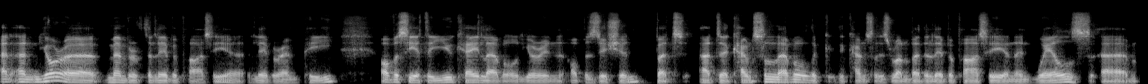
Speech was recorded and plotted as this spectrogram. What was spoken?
And, and, you're a member of the Labour Party, a Labour MP. Obviously, at the UK level, you're in opposition, but at the council level, the, the council is run by the Labour Party, and in Wales, um,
